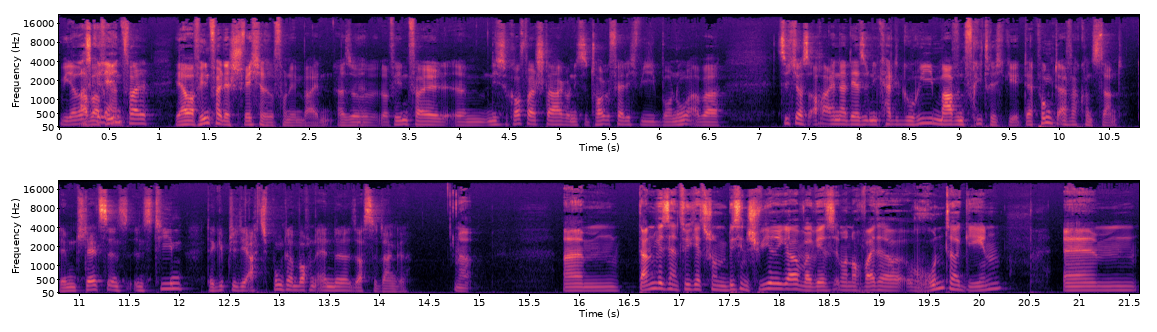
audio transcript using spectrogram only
Wieder was aber gelernt. auf jeden Fall, ja, aber auf jeden Fall der schwächere von den beiden. Also ja. auf jeden Fall ähm, nicht so kopfballstark und nicht so torgefährlich wie Bono, aber sicher ist auch einer, der so in die Kategorie Marvin Friedrich geht. Der Punkt einfach konstant. Den stellst du ins, ins Team, der gibt dir die 80 Punkte am Wochenende, sagst du Danke. Ja. Ähm, dann wird es natürlich jetzt schon ein bisschen schwieriger, weil wir jetzt immer noch weiter runtergehen. Ähm,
